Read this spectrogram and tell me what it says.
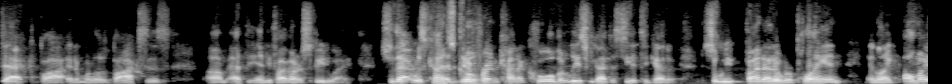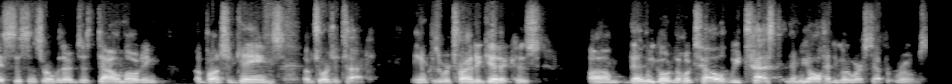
deck bo- in one of those boxes um, at the Indy 500 Speedway. So that was kind of different, cool. kind of cool, but at least we got to see it together. So we find out who we're playing, and like all my assistants are over there just downloading a bunch of games of Georgia Tech, you know, because we're trying to get it. Because um, then we go to the hotel, we test, and then we all had to go to our separate rooms.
